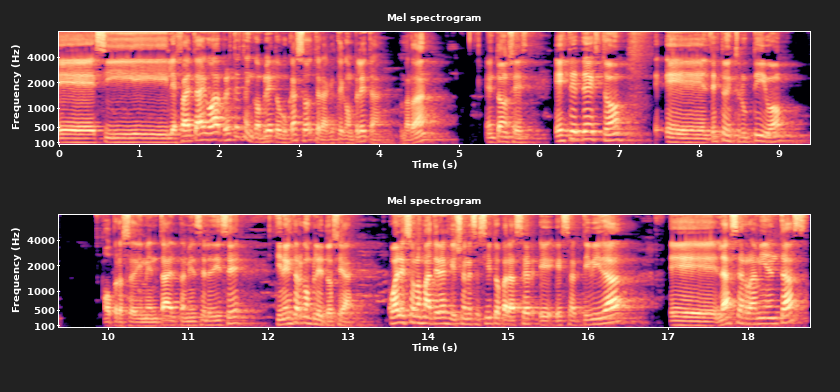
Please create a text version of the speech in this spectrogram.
Eh, si le falta algo, ah, pero esto está incompleto, buscas otra que esté completa, ¿verdad? Entonces, este texto, eh, el texto instructivo o procedimental también se le dice, tiene que estar completo. O sea, ¿cuáles son los materiales que yo necesito para hacer eh, esa actividad? Eh, las herramientas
